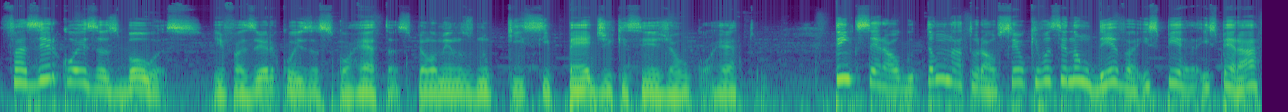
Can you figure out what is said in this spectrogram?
fazer coisas boas e fazer coisas corretas, pelo menos no que se pede que seja o correto, tem que ser algo tão natural seu que você não deva esperar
